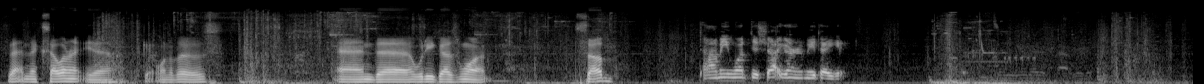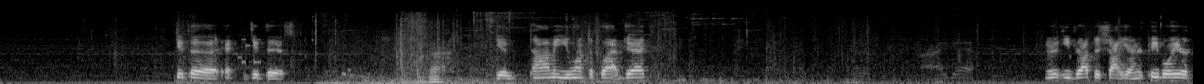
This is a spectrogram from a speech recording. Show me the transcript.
Is that an accelerant? Yeah, get one of those. And, uh, what do you guys want? Sub? Tommy, you want this shotgun or let me take it? Get the get this. Okay. Give Tommy, you want the flapjack? I guess. Ricky, drop the shotgun. There's people here.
